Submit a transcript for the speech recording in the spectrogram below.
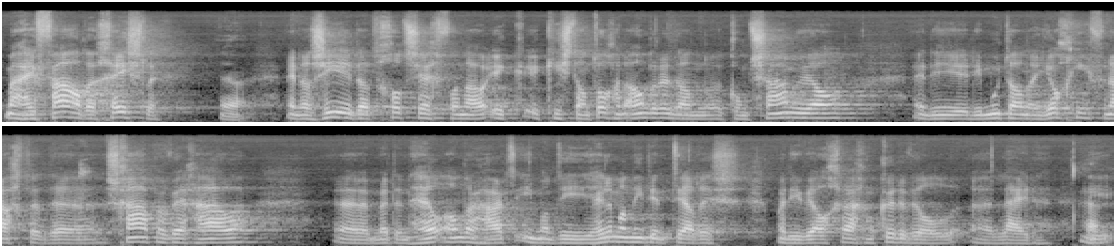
Maar hij faalde geestelijk. En dan zie je dat God zegt van, nou ik, ik kies dan toch een andere. Dan komt Samuel en die, die moet dan een jochie van achter de schapen weghalen. Uh, met een heel ander hart. Iemand die helemaal niet in tel is maar die wel graag een kudde wil uh, leiden. Die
